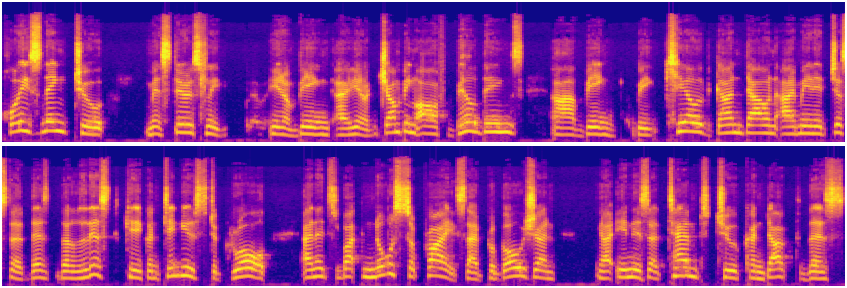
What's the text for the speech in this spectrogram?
poisoning to mysteriously, you know, being, uh, you know, jumping off buildings, uh, being being killed, gunned down. I mean, it just uh, the list continues to grow, and it's but no surprise that Prigozhin, uh, in his attempt to conduct this,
